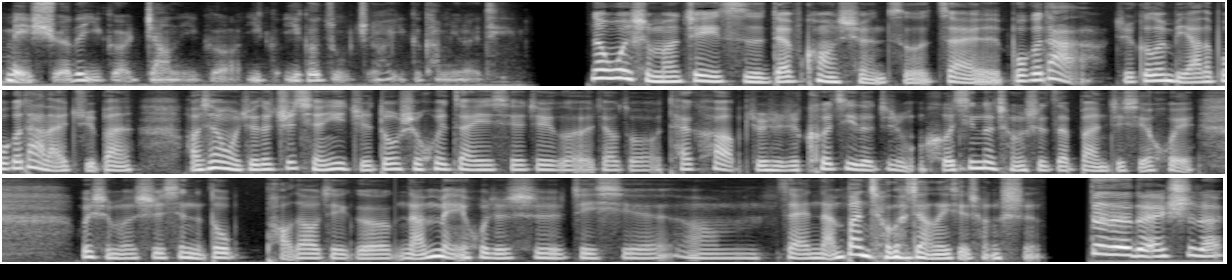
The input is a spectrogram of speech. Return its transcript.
美学的一个这样的一个一个一个组织和一个 community。那为什么这一次 DevCon 选择在波哥大，就哥伦比亚的波哥大来举办？好像我觉得之前一直都是会在一些这个叫做 Tech Hub，就是科技的这种核心的城市在办这些会。为什么是现在都跑到这个南美或者是这些嗯在南半球的这样的一些城市？对对对，是的。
